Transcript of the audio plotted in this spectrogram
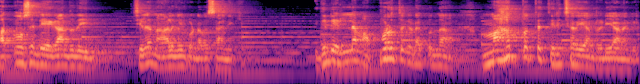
പത്മോസിന്റെ ഏകാന്തതയും ചില നാളുകൾ കൊണ്ട് അവസാനിക്കും. ഇതിന്റെ എല്ലാം അപ്പുറത്ത് കിടക്കുന്ന മഹത്വത്തെ തിരിച്ചറിയാൻ റെഡിയാണെങ്കിൽ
